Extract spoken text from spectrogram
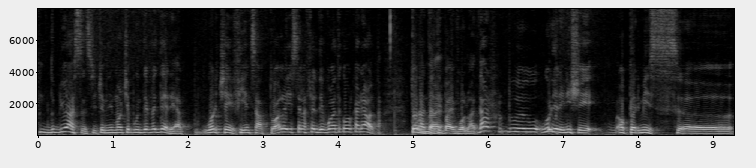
dubioasă, să zicem, din orice punct de vedere. Orice ființă actuală este la fel de evoluată ca oricare alta. Tot atât da. va evolua. Dar unele nișe au permis uh, uh,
